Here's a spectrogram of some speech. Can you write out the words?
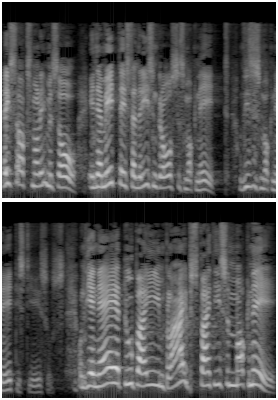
Ich sag's mal immer so. In der Mitte ist ein riesengroßes Magnet. Und dieses Magnet ist Jesus. Und je näher du bei ihm bleibst, bei diesem Magnet,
